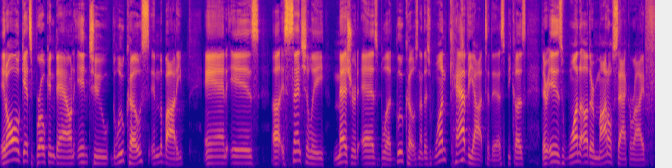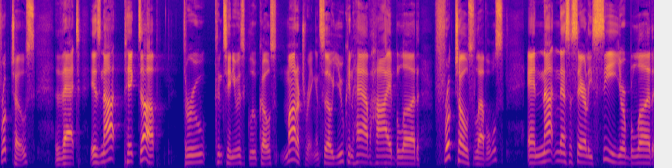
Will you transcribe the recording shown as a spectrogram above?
It all gets broken down into glucose in the body and is uh, essentially measured as blood glucose. Now, there's one caveat to this because there is one other monosaccharide, fructose, that is not picked up through continuous glucose monitoring. And so you can have high blood fructose levels and not necessarily see your blood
